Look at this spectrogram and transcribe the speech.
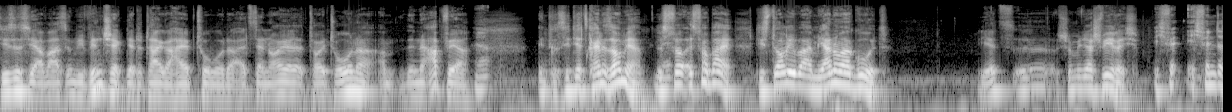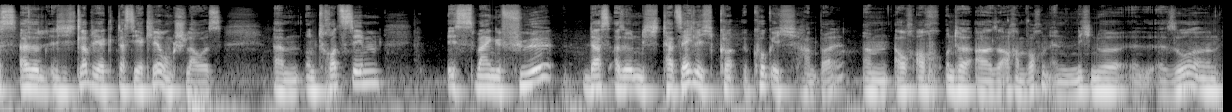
Dieses Jahr war es irgendwie Winczek, der total gehypt wurde, als der neue Teutone am- in der Abwehr. Ja. Interessiert jetzt keine Sau mehr. Ist, vor, ist vorbei. Die Story war im Januar gut. Jetzt äh, schon wieder schwierig. Ich, ich finde das, also ich glaube, dass die Erklärung schlau ist. Ähm, und trotzdem ist mein Gefühl, dass, also ich, tatsächlich gucke ich Handball, ähm, auch, auch unter, also auch am Wochenende, nicht nur äh, so, sondern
